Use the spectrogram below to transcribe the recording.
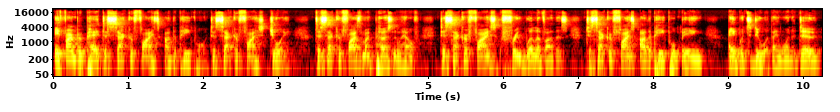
If I'm prepared to sacrifice other people, to sacrifice joy, to sacrifice my personal health, to sacrifice free will of others, to sacrifice other people being able to do what they want to do,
